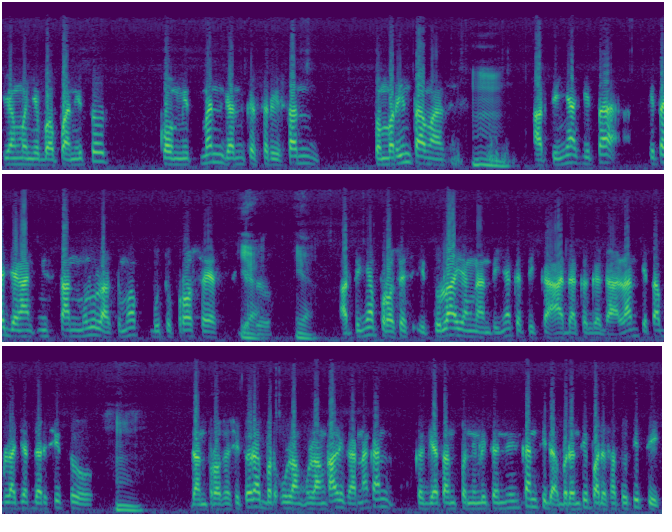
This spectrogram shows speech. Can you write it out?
yang menyebabkan itu komitmen dan keseriusan pemerintah Mas. Hmm. Artinya kita kita jangan instan mulu lah, semua butuh proses yeah. gitu. Yeah. Artinya proses itulah yang nantinya ketika ada kegagalan kita belajar dari situ. Hmm. Dan proses itu berulang-ulang kali karena kan kegiatan penelitian ini kan tidak berhenti pada satu titik.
